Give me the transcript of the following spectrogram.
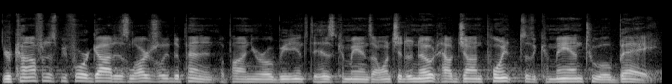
Your confidence before God is largely dependent upon your obedience to His commands. I want you to note how John points to the command to obey.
